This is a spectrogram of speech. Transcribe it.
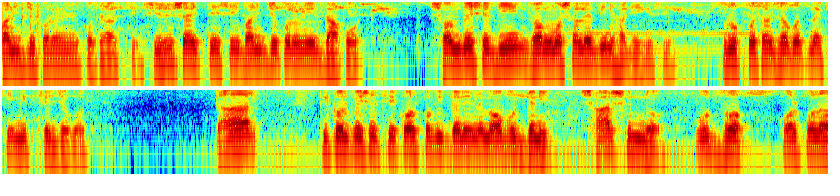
বাণিজ্যকরণের পথে হাঁটছে। শিশু সাহিত্যে সেই বাণিজ্যকরণের দাপট, সন্দেশের দিন রং মশালের দিন হারিয়ে গেছে। রূপকথার জগৎ নাকি মিথ্যের জগৎ। তার বিকল্প এসেছে কল্পবিজ্ঞানের নামে অবৈজ্ঞানিক। সারশূন্য উদ্ভব, কল্পনা,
